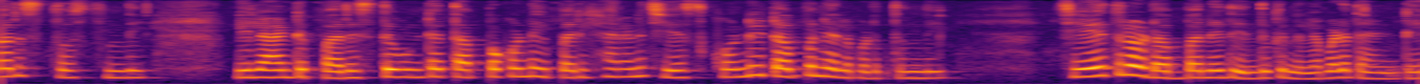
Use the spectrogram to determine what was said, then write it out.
పరిస్థితి వస్తుంది. ఇలాంటి పరిస్థితి ఉంటే తప్పకుండా ఈ పరిహారాన్ని చేసుకోండి. డబ్బు నిలబడుతుంది. చేతిలో డబ్బు అనేది ఎందుకు నిలబడదంటే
